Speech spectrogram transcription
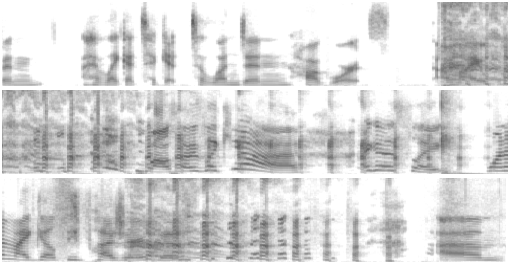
and I have like a ticket to London Hogwarts my wall. So I was like, yeah, I guess like one of my guilty pleasures is, um,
